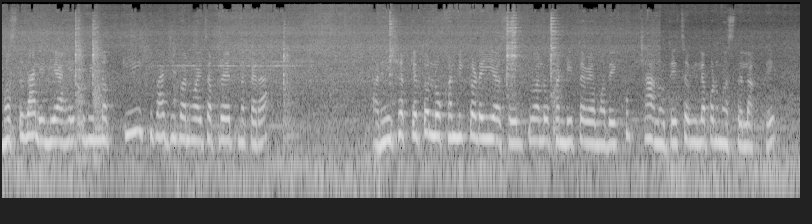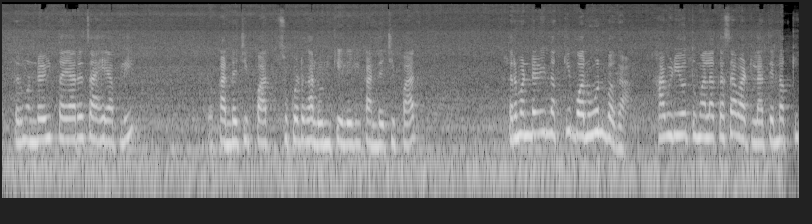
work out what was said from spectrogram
मस्त झालेली आहे. तुम्ही नक्की ही भाजी बनवायचा प्रयत्न करा. आणि शक्यतो लोखंडी कढई असेल किंवा लोखंडी तव्यामध्ये खूप छान होते चवीला पण मस्त लागते. तर मंडळी तयारच आहे आपली कांद्याची पात सुकट घालून केलेली कांद्याची पात. तर मंडळी नक्की बनवून बघा. हा व्हिडिओ तुम्हाला कसा वाटला ते नक्की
